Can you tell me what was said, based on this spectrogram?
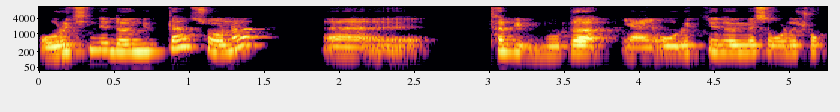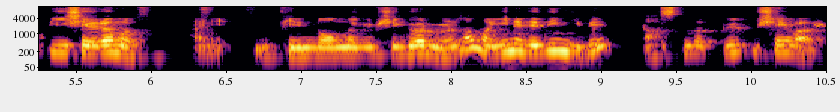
O rutine döndükten sonra e, tabii burada yani o rutine dönmesi orada çok bir işe yaramadı. Hani filmde onunla gibi bir şey görmüyoruz ama yine dediğin gibi aslında büyük bir şey var.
